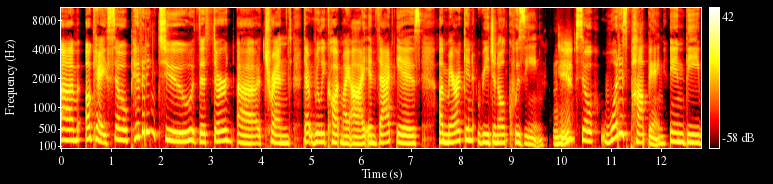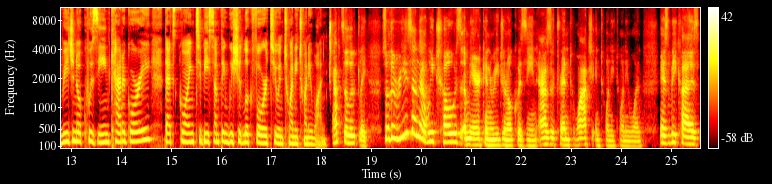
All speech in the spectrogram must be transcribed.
Um, okay, so pivoting to the third uh, trend that really caught my eye, and that is American regional cuisine. Mm-hmm. So, what is popping in the regional cuisine category that's going to be something we should look forward to in 2021? Absolutely. So, the reason that we chose American regional cuisine as a trend to watch in 2021 is because,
